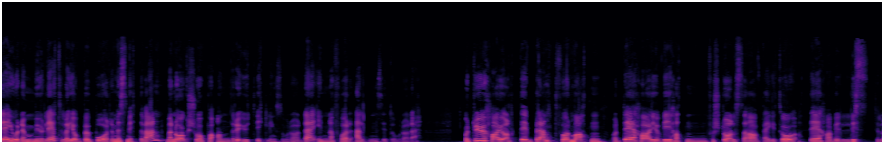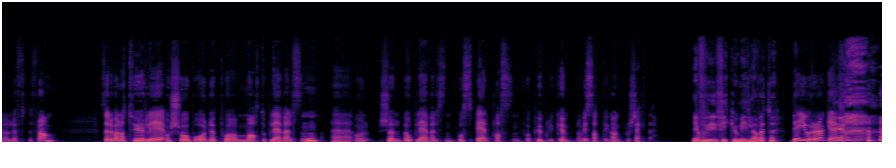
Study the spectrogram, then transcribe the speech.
Det gjorde det mulig til å jobbe både med smittevern, men òg se på andre utviklingsområder innenfor Elden sitt område. Og du har jo alltid brent for maten, og det har jo vi hatt en forståelse av begge to, at det har vi lyst til å løfte fram. Så det var naturlig å se både på matopplevelsen eh, og selve opplevelsen på spillplassen for publikum når vi satte i gang prosjektet. Ja, for vi fikk jo midler, vet du. Det gjorde dere. Ja.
